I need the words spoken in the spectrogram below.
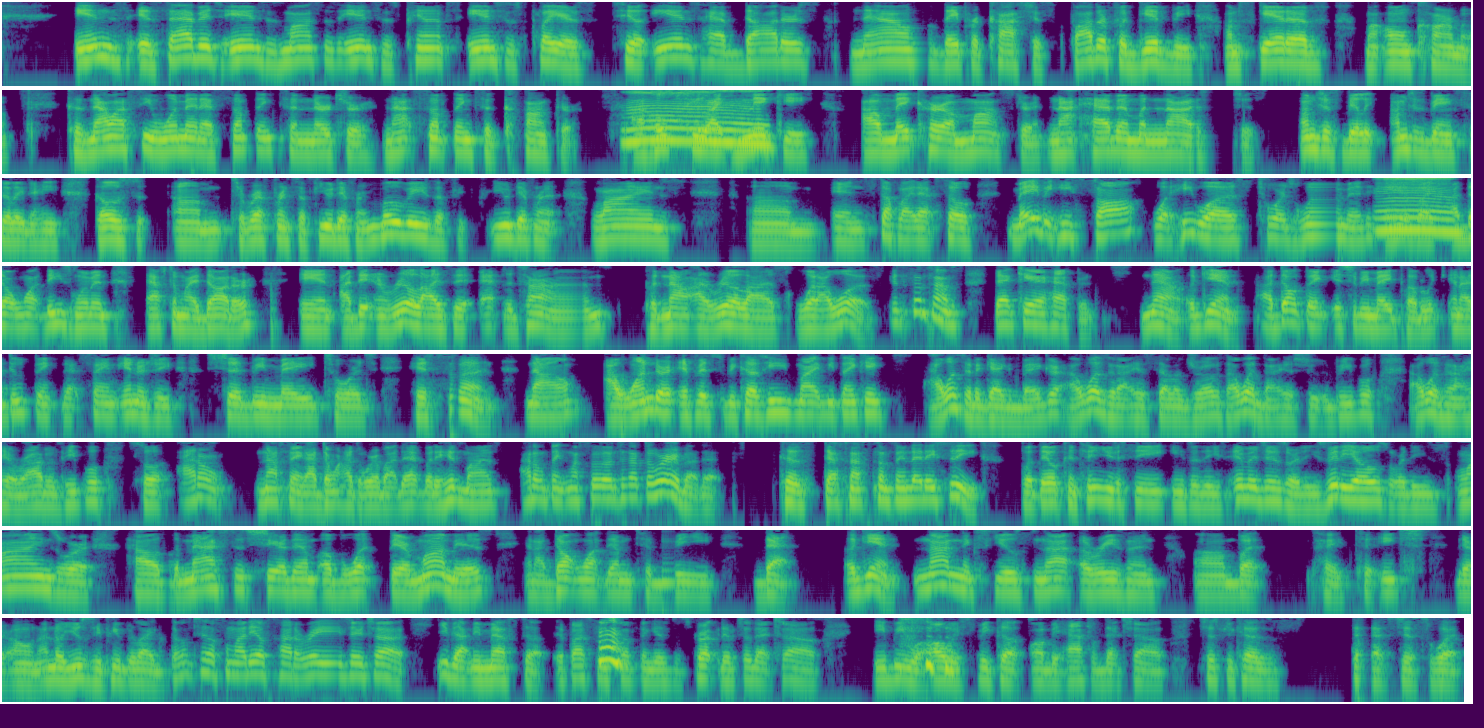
ends is savage, ends is monsters, ends is pimps, ends is players, till ends have daughters. Now they precautious. Father, forgive me. I'm scared of my own karma. Cause now I see women as something to nurture, not something to conquer. Mm. I hope she like Nikki. I'll make her a monster, not having menages. I'm just Billy. I'm just being silly. And he goes um, to reference a few different movies, a few different lines um, and stuff like that. So maybe he saw what he was towards women. And he was like, I mm. don't want these women after my daughter. And I didn't realize it at the time, but now I realize what I was. And sometimes that can happen. Now, again, I don't think it should be made public. And I do think that same energy should be made towards his son. Now, I wonder if it's because he might be thinking, I wasn't a gangbanger. I wasn't out here selling drugs. I wasn't out here shooting people. I wasn't out here robbing people. So I don't not saying I don't have to worry about that, but in his mind, I don't think my sons have to worry about that because that's not something that they see. But they'll continue to see either these images or these videos or these lines or how the masters share them of what their mom is. And I don't want them to be that. Again, not an excuse, not a reason, um, but hey, to each their own. I know usually people are like, don't tell somebody else how to raise their child. You got me messed up. If I see something as destructive to that child, EB will always speak up on behalf of that child just because that's just what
